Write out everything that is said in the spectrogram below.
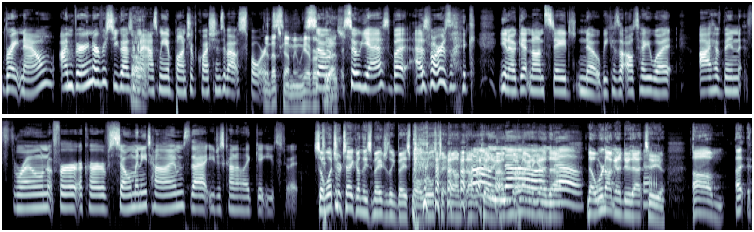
right now, I'm very nervous. You guys are going to ask me a bunch of questions about sports. Yeah, that's coming. We have our so, quiz. so yes, but as far as like, you know, getting on stage, no, because I'll tell you what, I have been thrown for a curve so many times that you just kind of like get used to it. So, what's your take on these Major League Baseball rules? Change? No, I'm, I'm kidding. I'm, we're not going to get into that. no. we're not going to do that to you. Um, I,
